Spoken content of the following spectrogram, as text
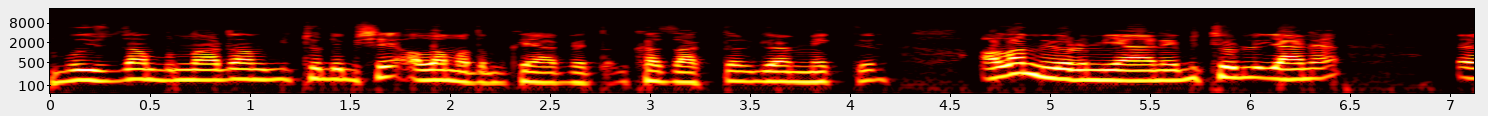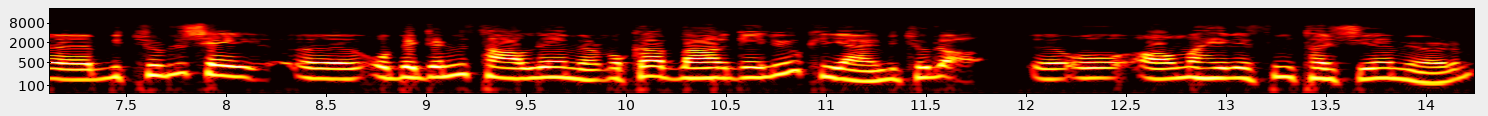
Bu yüzden bunlardan bir türlü bir şey alamadım kıyafet kazaktır gömlektir alamıyorum yani bir türlü yani e, bir türlü şey e, o bedeni sağlayamıyorum o kadar dar geliyor ki yani bir türlü e, o alma hevesini taşıyamıyorum.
